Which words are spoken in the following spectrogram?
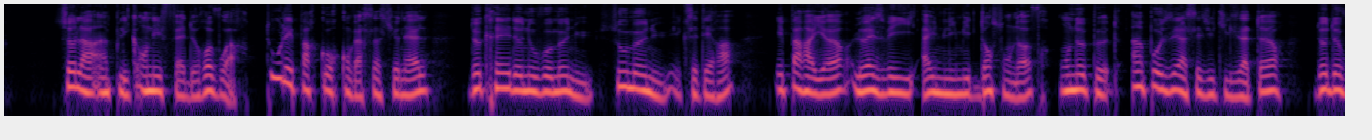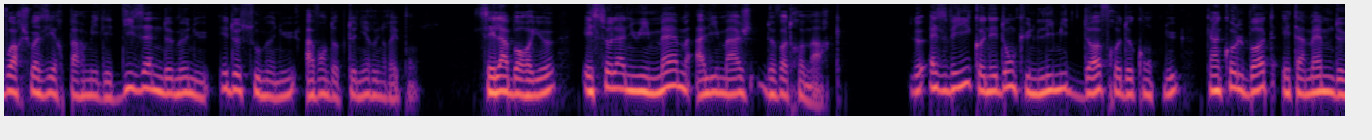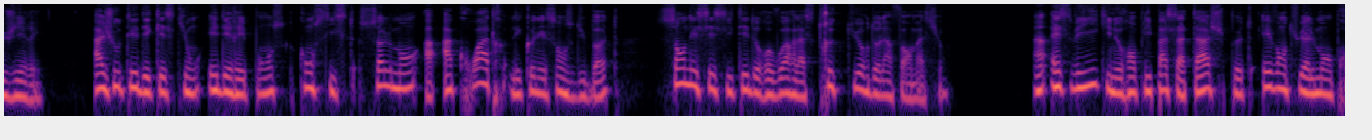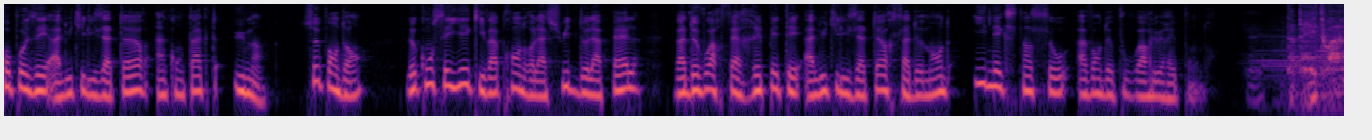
Cela implique en effet de revoir tous les parcours conversationnels, de créer de nouveaux menus, sous-menus, etc. Et par ailleurs, le SVI a une limite dans son offre. On ne peut imposer à ses utilisateurs de devoir choisir parmi des dizaines de menus et de sous-menus avant d'obtenir une réponse. C'est laborieux et cela nuit même à l'image de votre marque. Le SVI connaît donc une limite d'offre de contenu qu'un callbot est à même de gérer. Ajouter des questions et des réponses consiste seulement à accroître les connaissances du bot sans nécessité de revoir la structure de l'information. Un SVI qui ne remplit pas sa tâche peut éventuellement proposer à l'utilisateur un contact humain. Cependant, le conseiller qui va prendre la suite de l'appel va devoir faire répéter à l'utilisateur sa demande in extenso avant de pouvoir lui répondre. T'as payé toi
